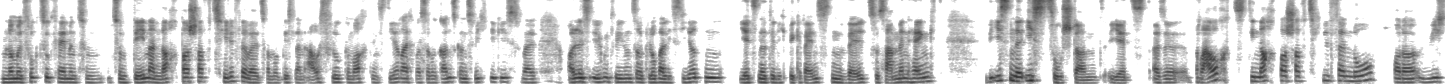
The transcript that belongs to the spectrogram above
um nochmal zurückzukommen zum, zum Thema Nachbarschaftshilfe, weil jetzt haben wir ein bisschen einen Ausflug gemacht ins Tierreich, was aber ganz, ganz wichtig ist, weil alles irgendwie in unserer globalisierten, jetzt natürlich begrenzten Welt zusammenhängt. Wie ist denn der Ist-Zustand jetzt? Also braucht die Nachbarschaftshilfe noch? Oder wie,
